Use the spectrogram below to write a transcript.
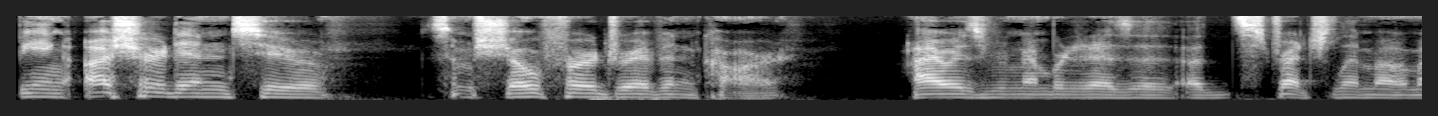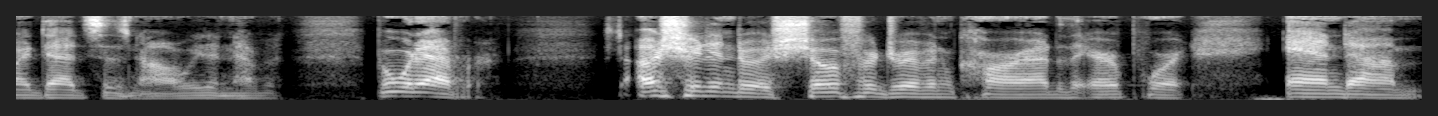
being ushered into some chauffeur driven car. I always remembered it as a, a stretch limo. My dad says, no, we didn't have it, but whatever. Ushered into a chauffeur driven car out of the airport. And, um,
